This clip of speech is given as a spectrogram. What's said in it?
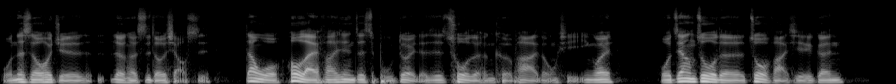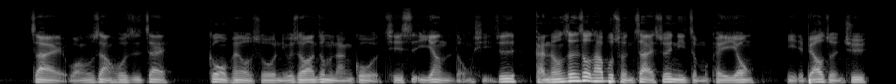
我那时候会觉得任何事都是小事，但我后来发现这是不对的，这是错的，很可怕的东西，因为。我这样做的做法，其实跟在网络上或是在跟我朋友说你为什么要这么难过，其实是一样的东西，就是感同身受它不存在，所以你怎么可以用你的标准去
